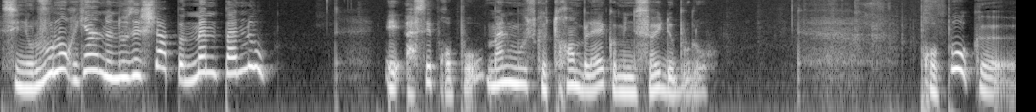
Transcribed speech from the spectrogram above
Si nous le voulons, rien ne nous échappe, même pas nous. Et à ces propos, Malmousque tremblait comme une feuille de bouleau. Propos que,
